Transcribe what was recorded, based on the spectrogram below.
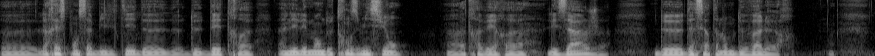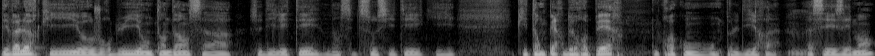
la responsabilité d'être un élément de transmission hein, à travers les âges d'un certain nombre de valeurs. Des valeurs qui aujourd'hui ont tendance à se diléter dans cette société qui, qui est en perte de repères, je crois qu'on peut le dire mm. assez aisément,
